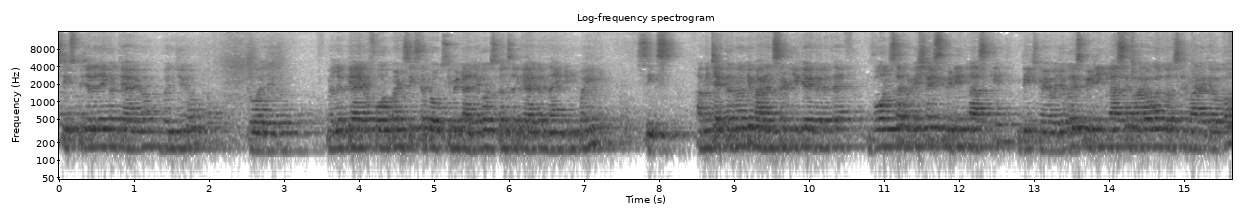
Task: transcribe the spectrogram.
सिक्स पे चला जाएगा, क्या आएगा? वन ज़ीरो टू आ जाएगा। मतलब क्या आएगा? फोर पॉइंट सिक्स अप्रोक्सीमेट आ जाएगा उसका आंसर क्या आएगा? नाइनटीन पॉइंट सिक्स हमें चेक करना कि हमारा आंसर ठीक है गलत है। वो आंसर हमेशा इस मीटिंग क्लास के बीच में होगा अगर इस मीटिंग क्लास से बाहर होगा तो आंसर हमारा क्या होगा?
